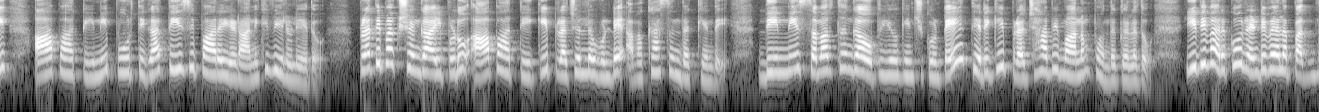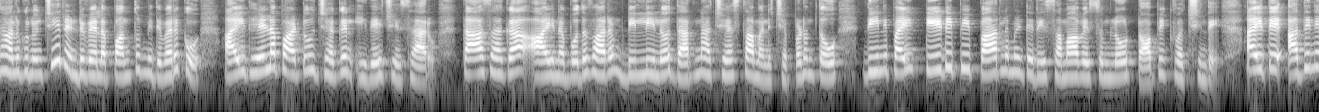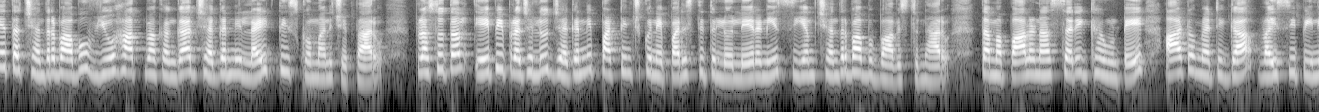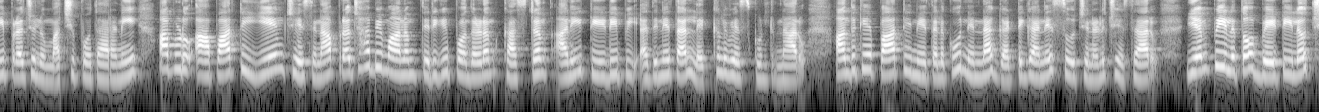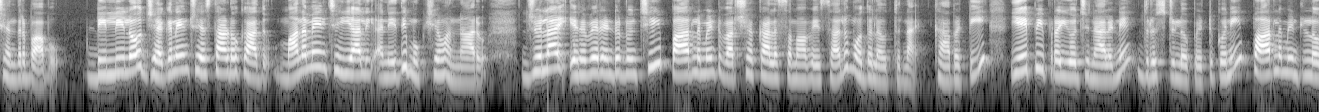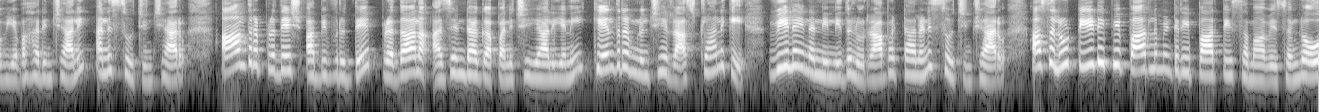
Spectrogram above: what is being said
ఆ పార్టీని పూర్తిగా తీసిపారేయడానికి వీలు లేదు ప్రతిపక్షంగా ఇప్పుడు ఆ పార్టీకి ప్రజల్లో ఉండే అవకాశం దక్కింది. దీన్ని సమర్థంగా ఉపయోగించుకుంటే తిరిగి ప్రజాభిమానం పొందగలదు. ఇది వరకు రెండు వేల పద్నాలుగు నుంచి రెండు వేల పంతొమ్మిది వరకు ఐదేళ్ళ పాటు జగన్ ఇదే చేశారు. తాజాగా ఆయన బుధవారం ఢిల్లీలో ధర్నా చేస్తామని చెప్పడంతో దీనిపై టీడీపీ పార్లమెంటరీ సమావేశంలో టాపిక్ వచ్చింది. అయితే అధినేత చంద్రబాబు వ్యూహాత్మకంగా జగన్ని లైట్ తీసుకోమని చెప్పారు. ప్రస్తుతం ఏపీ ప్రజలు జగన్ని పట్టించుకునే పరిస్థితుల్లో లేరని సీఎం చంద్రబాబు భావిస్తున్నారు. తమ పాలన సరిగ్గా ఉంటే ఆటోమేటిక్గా వైసీపీని ప్రజలు మర్చిపోతారని అప్పుడు ఆ పార్టీ ఏం చేసినా ప్రజాభిమానం తిరిగి పొందడం కష్టం అని టీడీపీ అధినేత లెక్కలు వేసుకుంటున్నారు. అందుకే పార్టీ నేతలకు నిన్న గట్టిగానే సూచనలు చేశారు. ఎంపీలతో భేటీలో చంద్రబాబు. ఢిల్లీలో జగన్ ఏం చేస్తాడో కాదు మనమేం చెయ్యాలి అనేది ముఖ్యం అన్నారు. జూలై ఇరవై రెండు నుంచి పార్లమెంట్ వర్షాకాల సమావేశాలు మొదలవుతున్నాయి. కాబట్టి ఏపీ ప్రయోజనాలని దృష్టిలో పెట్టుకొని పార్లమెంటులో వ్యవహరించాలి అని సూచించారు. ఆంధ్రప్రదేశ్ అభివృద్ధే ప్రధాన అజెండాగా పనిచేయాలి అని కేంద్రం నుంచి రాష్ట్రానికి వీలైనన్ని నిధులు రాబట్టాలని సూచించారు. అసలు టీడీపీ పార్లమెంటరీ పార్టీ సమావేశంలో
